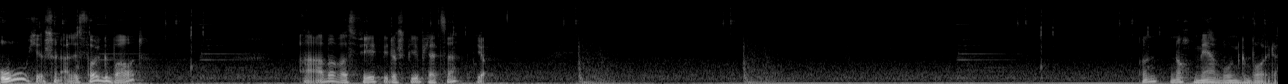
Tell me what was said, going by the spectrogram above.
Oh, hier ist schon alles vollgebaut. Aber was fehlt? Wieder Spielplätze. Ja. Noch mehr Wohngebäude.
